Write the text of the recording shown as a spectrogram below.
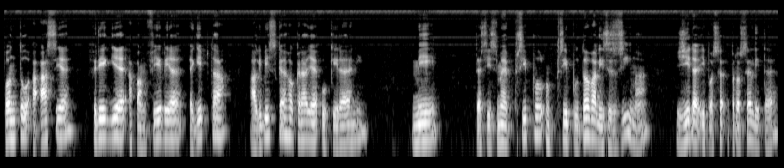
Pontu a Asie, Frigie a Pamfílie, Egypta, a libyského kraje u Kyrény, my, kteří jsme připutovali z Říma, Židé i proselité,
